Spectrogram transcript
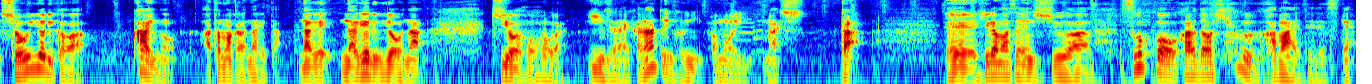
しょうよりかは、回の頭から投げた、投げ、投げるような起用方法がいいんじゃないかなというふうに思いました。えー、平間選手は、すごくこう、体を低く構えてですね、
